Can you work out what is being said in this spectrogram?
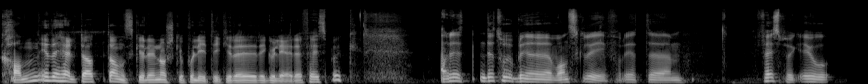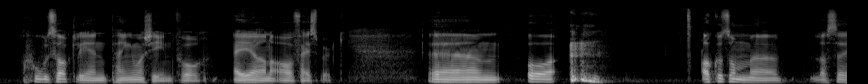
Kan i det hele tatt danske eller norske politikere regulere Facebook? Ja, det, det tror jeg blir vanskelig, fordi at uh, Facebook er jo hovedsakelig en pengemaskin for eierne av Facebook. Uh, og akkurat som uh, la oss si,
